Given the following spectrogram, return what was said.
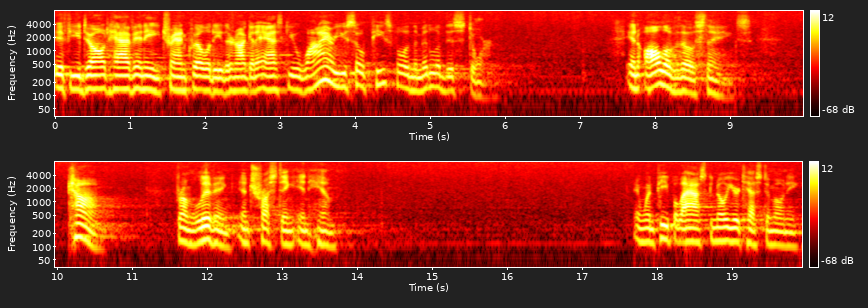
If you don't have any tranquility, they're not going to ask you why are you so peaceful in the middle of this storm. In all of those things, come from living and trusting in Him. And when people ask, know your testimony,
